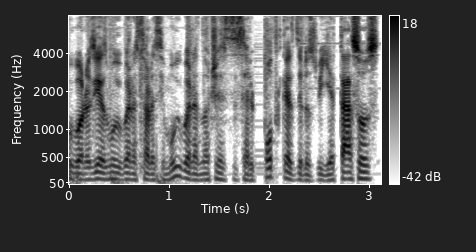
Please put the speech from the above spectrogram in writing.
Muy buenos días, muy buenas tardes y muy buenas noches. Este es el podcast de los billetazos.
